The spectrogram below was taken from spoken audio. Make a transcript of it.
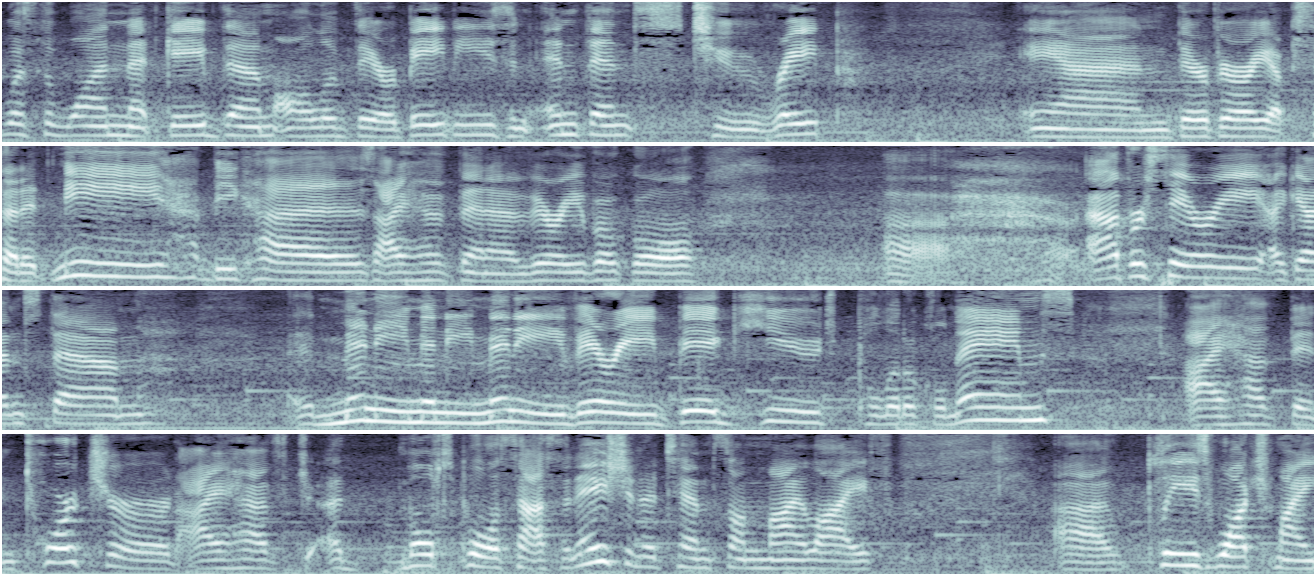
was the one that gave them all of their babies and infants to rape. And they're very upset at me because I have been a very vocal uh, adversary against them many, many, many very big, huge political names. I have been tortured. I have uh, multiple assassination attempts on my life. Uh, please watch my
